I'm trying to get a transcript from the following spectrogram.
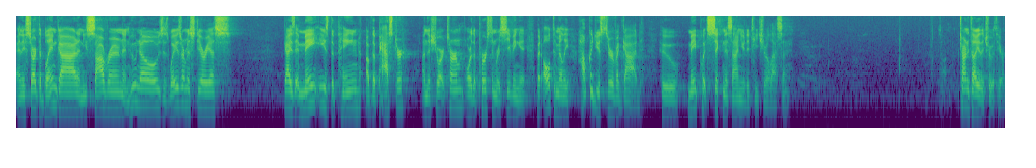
and they start to blame God and He's sovereign and who knows, His ways are mysterious. Guys, it may ease the pain of the pastor on the short term or the person receiving it, but ultimately, how could you serve a God who may put sickness on you to teach you a lesson? So, I'm trying to tell you the truth here.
